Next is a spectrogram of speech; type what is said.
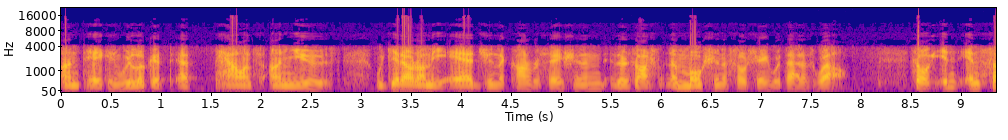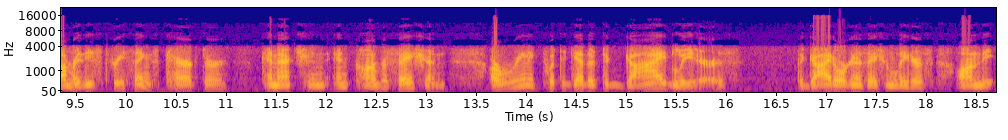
untaken. We look at, at talents unused. We get out on the edge in the conversation, and there's often emotion associated with that as well. So, in, in summary, these three things character, connection, and conversation are really put together to guide leaders, to guide organization leaders on the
